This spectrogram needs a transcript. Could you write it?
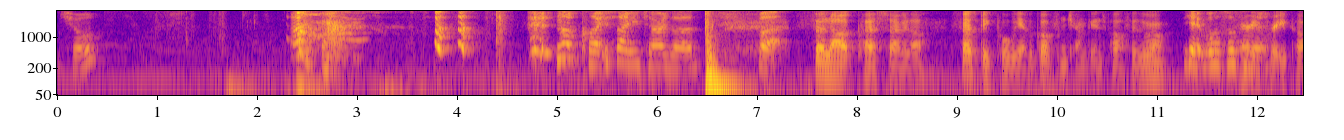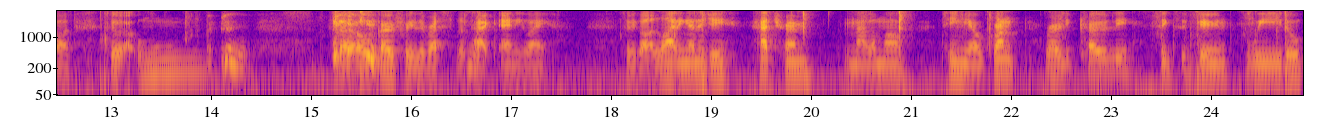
You sure? Not quite shiny Charizard, but Full Art Cursola. First big pull we ever got from Champions Path as well. yeah, it was, wasn't Very it? pretty card. So, uh, so I'll go through the rest of the pack anyway. So we got a Lightning Energy, Hattrem, Malamar, Team Yell Grunt, Rolycoly, Zigzagoon, Weedle,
